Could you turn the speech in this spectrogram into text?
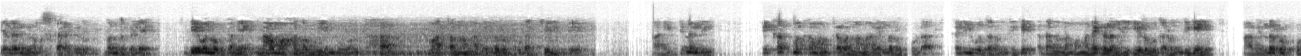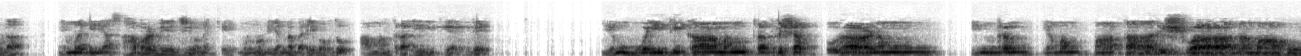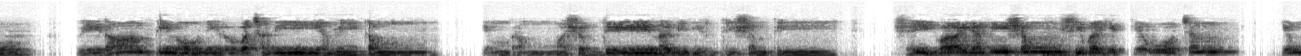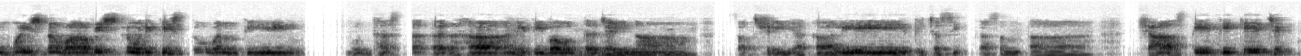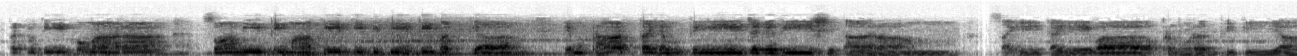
ಎಲ್ಲರಿಗೂ ನಮಸ್ಕಾರಗಳು. ಬಂಧುಗಳೇ, ದೇವನೊಬ್ಬನೇ ನಾಮ ಹಲವು ಎಂಬುವಂತಹ ಮಾತನ್ನು ನಾವೆಲ್ಲರೂ ಕೂಡ ಕೇಳಿದ್ದೇವೆ. ಆ ನಿಟ್ಟಿನಲ್ಲಿ ಏಕಾತ್ಮಕ ಮಂತ್ರವನ್ನು ನಾವೆಲ್ಲರೂ ಕೂಡ ಕಲಿಯುವುದರೊಂದಿಗೆ, ಅದನ್ನು ನಮ್ಮ ಮನೆಗಳಲ್ಲಿ ಹೇಳುವುದರೊಂದಿಗೆ ನಾವೆಲ್ಲರೂ ಕೂಡ ನೆಮ್ಮದಿಯ ಸಹಬಾಳ್ವೆಯ ಜೀವನಕ್ಕೆ ಮುನ್ನುಡಿಯನ್ನು ಬರೆಯಬಹುದು. ಆ ಮಂತ್ರ ಈ ರೀತಿಯಾಗಿದೆ. ಎಂ ವೈದಿಕಾ ಮಂತ್ರ ದೃಶ ಪುರಾಣಂ, ಇಂದ್ರಂ ಯಮಂ ಮಾತಾರಿಶ್ವಾನಮಾಹು. वेदान्तिनो निर्वचनीयमेकं किं ब्रह्मशब्देन विनिर्दिशन्ति शैवायमीशं शिव इत्यवोचन् यं वैष्णवा विष्णुरिति स्तुवन्ति बुद्धस्ततर्हानिति बौद्धजैना तत्श्रेयकालीति च सिक्कसन्ता शास्तीति केचित् प्रकृतिकुमारा स्वामीति मातेति पितेति भक्त्या। यं प्रार्थयन्ते जगदीशितारां स एक एव प्रभुरद्वितीया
